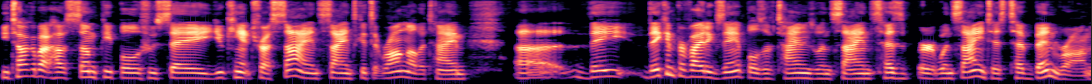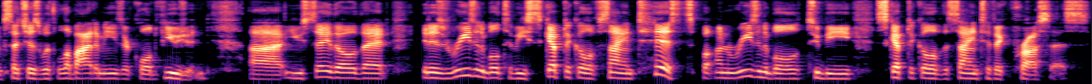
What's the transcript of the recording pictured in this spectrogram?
You talk about how some people who say you can't trust science, science gets it wrong all the time, uh, they they can provide examples of times when science has or when scientists have been wrong, such as with lobotomies or cold fusion. Uh, you say though that it is reasonable to be skeptical of scientists, but unreasonable to be skeptical of the scientific process.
